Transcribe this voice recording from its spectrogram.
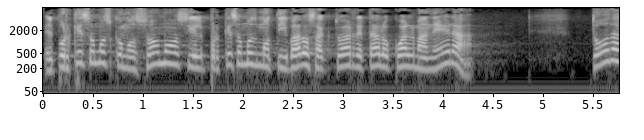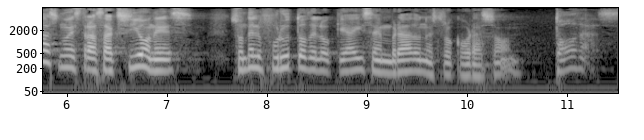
el por qué somos como somos y el por qué somos motivados a actuar de tal o cual manera. Todas nuestras acciones son el fruto de lo que hay sembrado en nuestro corazón, todas.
